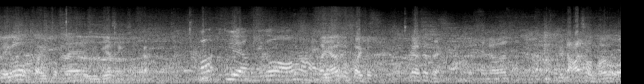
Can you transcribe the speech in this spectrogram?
내가 과일 쪽에 유기가 생겼다. 어? 유형 이거 먹어봐요. 아, 야구 과일 쪽. 내가 샀다. 系咪佢打错台喎。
